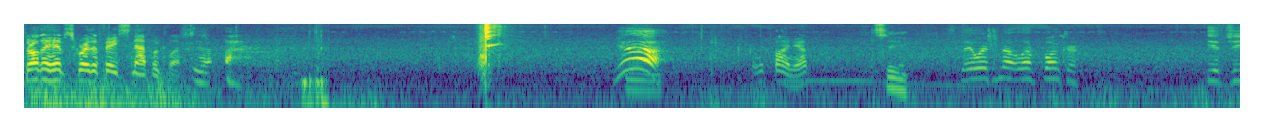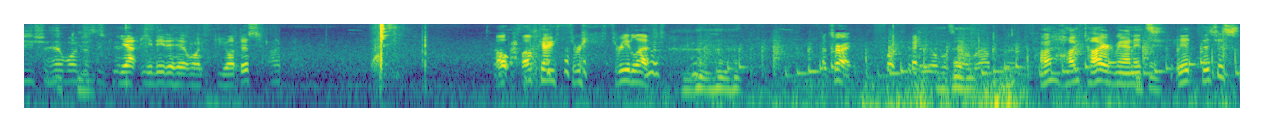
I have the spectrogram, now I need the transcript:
Throw the hips, square the face, snap hook left. Yeah. It's fine, yeah. Let's see. Stay away from that left bunker. Yeah, G, you should hit one just in case. Yeah, you need to hit one. You want this? Oh, okay. Three, three left. That's all right. They almost got wrapped there. I'm, I'm tired, man. It's it. This is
